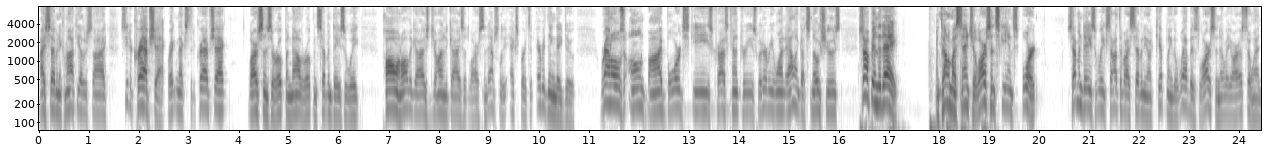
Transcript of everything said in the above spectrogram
I-70, come out the other side. See the Crab Shack right next to the Crab Shack. Larson's, they're open now. They're open seven days a week. Paul and all the guys, John and the guys at Larson, absolutely experts at everything they do. Rentals owned by board skis, cross countries, whatever you want. Alan got snowshoes. Stop in today and tell them I sent you. Larson Ski and Sport, seven days a week south of I 70 on Kipling. The web is Larson, L A R S O N,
